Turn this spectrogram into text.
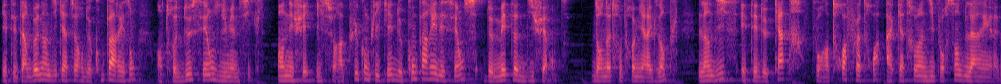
était un bon indicateur de comparaison entre deux séances du même cycle. En effet, il sera plus compliqué de comparer des séances de méthodes différentes. Dans notre premier exemple, l'indice était de 4 pour un 3x3 à 90% de la 1RM,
